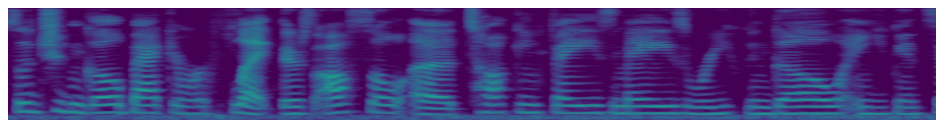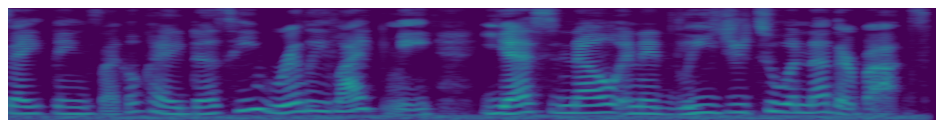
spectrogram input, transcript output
so that you can go back and reflect. There's also a talking phase maze where you can go and you can say things like okay does he really like me? Yes no and it leads you to another box.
